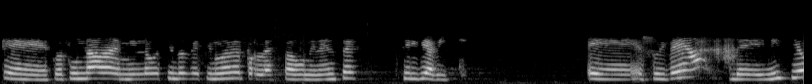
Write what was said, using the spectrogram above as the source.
que fue fundada en 1919 por la estadounidense Sylvia Beach. Eh, su idea de inicio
